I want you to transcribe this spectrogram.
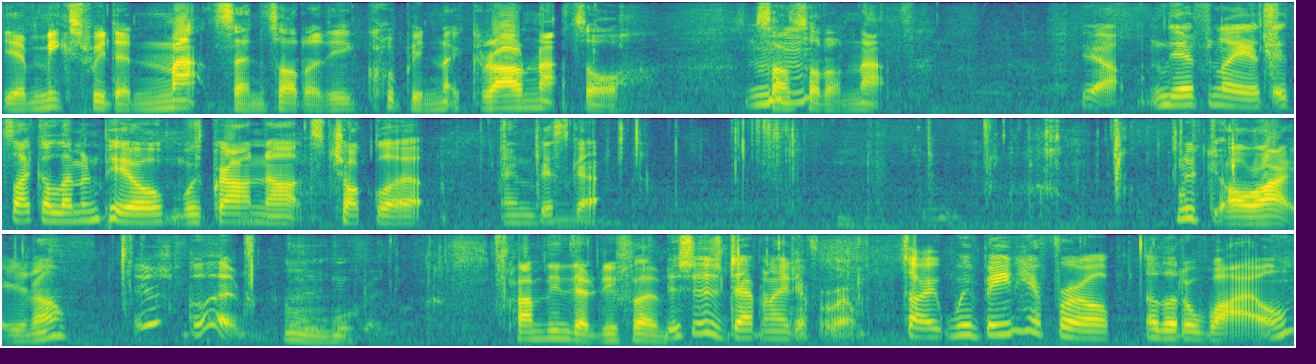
Yeah, mixed with the nuts and sort of it could be ground nuts or some sort of nuts. Yeah, definitely. It's, it's like a lemon peel with ground nuts, chocolate, and biscuit. It's all right, you know, It's good. something that different. This is definitely different. So we've been here for a, a little while.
